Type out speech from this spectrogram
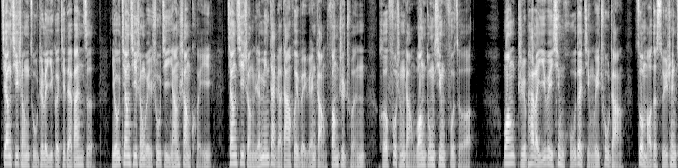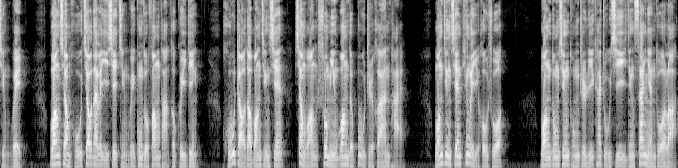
江西省组织了一个接待班子，由江西省委书记杨尚奎。江西省人民代表大会委员长方志纯和副省长汪东兴负责。汪指派了一位姓胡的警卫处长做毛的随身警卫。汪向胡交代了一些警卫工作方法和规定。胡找到王敬先，向王说明汪的布置和安排。王敬先听了以后说：“汪东兴同志离开主席已经三年多了，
